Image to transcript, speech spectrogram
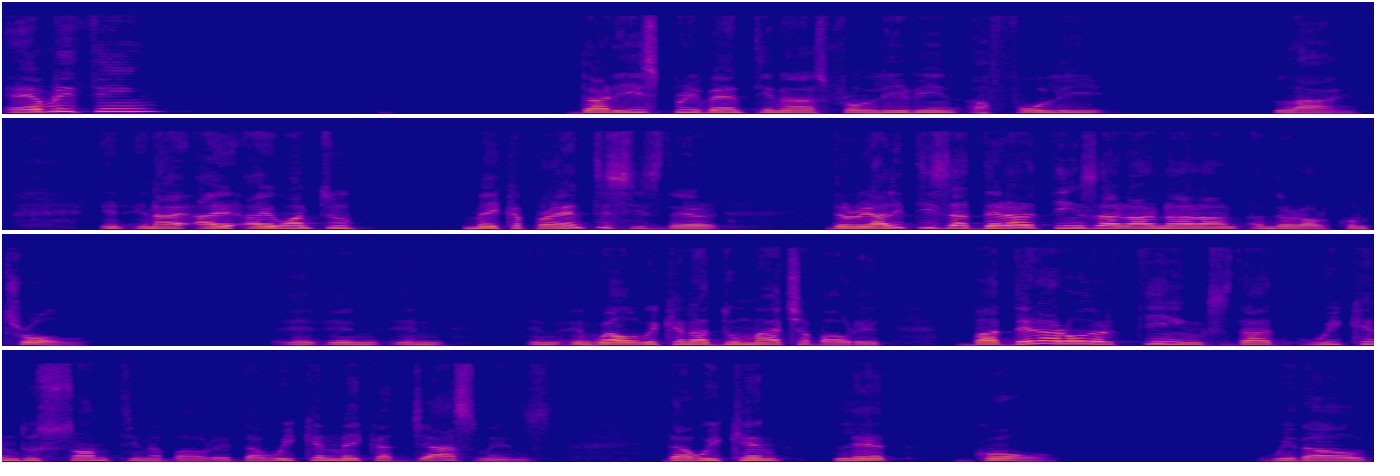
everything that is preventing us from living a fully life. And, and I, I, I, want to make a parenthesis there. The reality is that there are things that are not under our control. And, in, in, in, well, we cannot do much about it, but there are other things that we can do something about it, that we can make adjustments, that we can let go without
